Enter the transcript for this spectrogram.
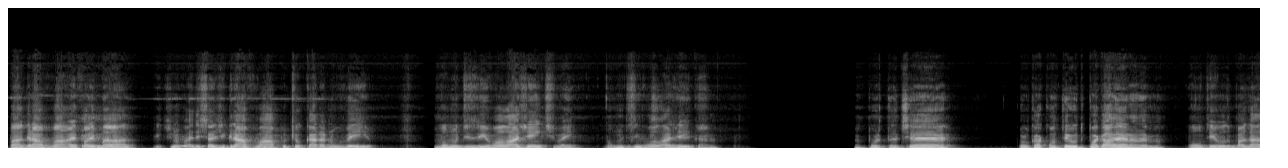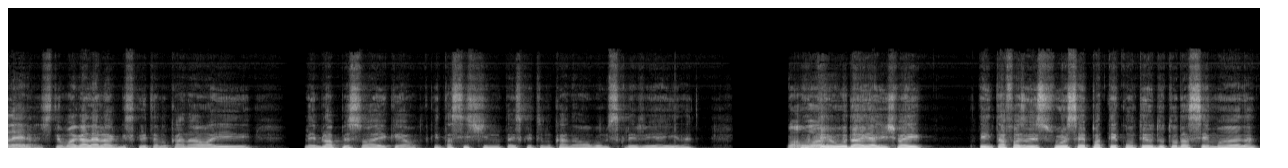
pra gravar. E falei, mano, a gente não vai deixar de gravar porque o cara não veio. Vamos desenrolar a gente, velho. Vamos desenrolar a gente. cara. O importante é colocar conteúdo pra galera, né, meu? Conteúdo pra A galera. gente tem uma galera inscrita no canal aí. Lembrar pro pessoal aí que, ó, quem tá assistindo, tá inscrito no canal, vamos inscrever aí, né? Por. Conteúdo aí, a gente vai tentar fazer um esforço aí pra ter conteúdo toda semana.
